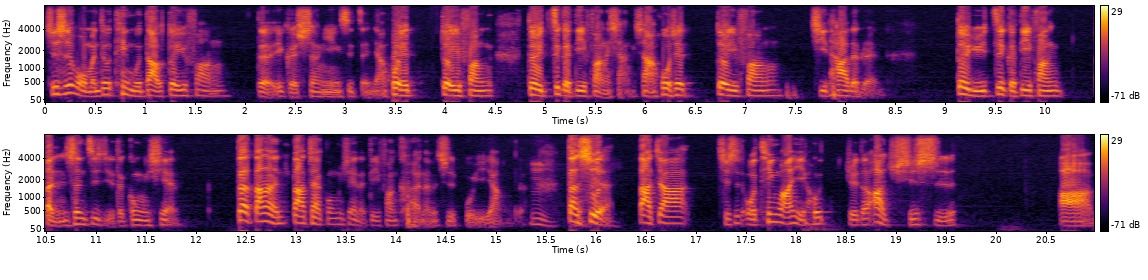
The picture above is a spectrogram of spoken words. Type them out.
其实我们都听不到对方的一个声音是怎样，或者。对方对这个地方的想象，或是对方其他的人对于这个地方本身自己的贡献，但当然大家贡献的地方可能是不一样的。嗯，但是大家其实我听完以后觉得啊，其实啊，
